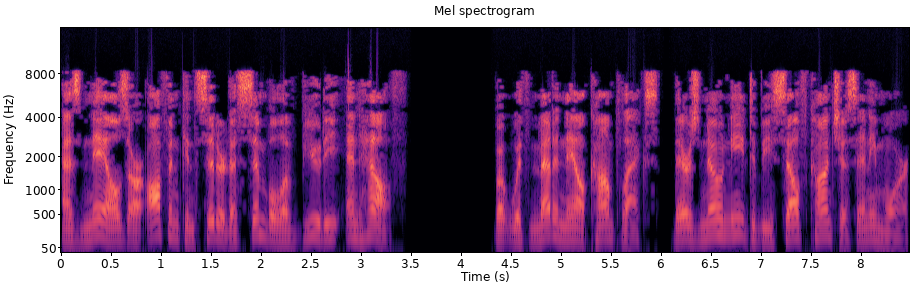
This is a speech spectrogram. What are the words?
as nails are often considered a symbol of beauty and health. But with MetaNail Complex, there's no need to be self-conscious anymore.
